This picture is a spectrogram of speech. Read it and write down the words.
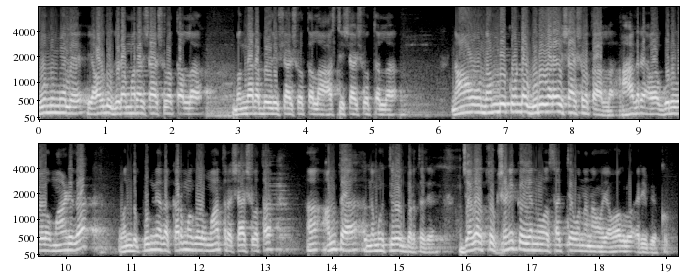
ಭೂಮಿ ಮೇಲೆ ಯಾವುದು ಗಿಡ ಮರ ಶಾಶ್ವತ ಅಲ್ಲ, ಬಂಗಾರ ಬೆಳ್ಳಿ ಶಾಶ್ವತ ಅಲ್ಲ, ಆಸ್ತಿ ಶಾಶ್ವತ ಅಲ್ಲ ನಾವು ನಂಬಿಕೊಂಡ ಗುರುಗಳೇ ಶಾಶ್ವತ ಅಲ್ಲ. ಆದರೆ ಆ ಗುರುಗಳು ಮಾಡಿದ ಒಂದು ಪುಣ್ಯದ ಕರ್ಮಗಳು ಮಾತ್ರ ಶಾಶ್ವತ ಅಂತ ನಮಗೆ ತಿಳಿದು ಬರ್ತದೆ. ಜಗತ್ತು ಕ್ಷಣಿಕ ಎನ್ನುವ ಸತ್ಯವನ್ನು ನಾವು ಯಾವಾಗಲೂ ಅರಿಬೇಕು.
